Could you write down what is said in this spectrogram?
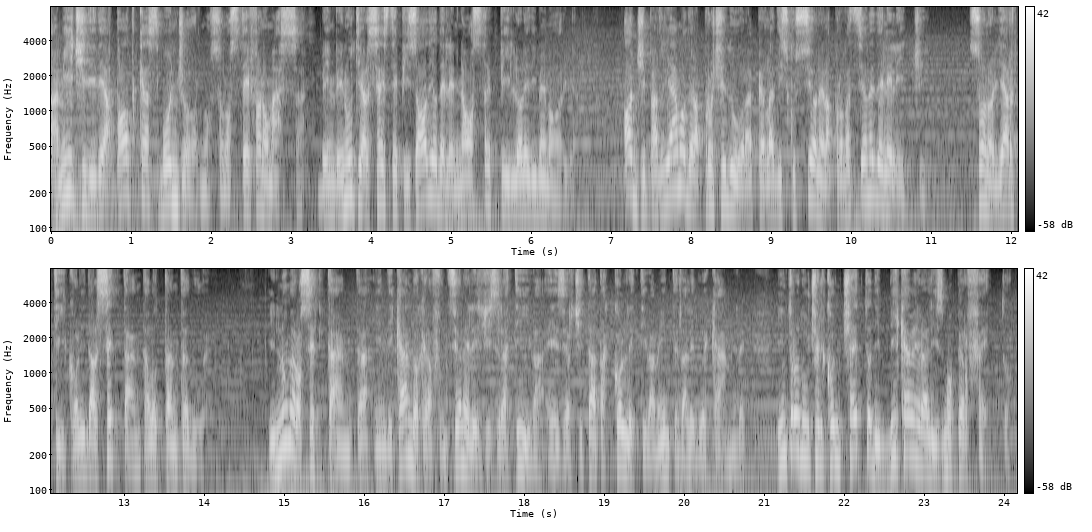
Amici di Idea Podcast, buongiorno, sono Stefano Massa. Benvenuti al sesto episodio delle nostre pillole di memoria. Oggi parliamo della procedura per la discussione e l'approvazione delle leggi. Sono gli articoli dal 70 all'82. Il numero 70, indicando che la funzione legislativa è esercitata collettivamente dalle due Camere, introduce il concetto di bicameralismo perfetto,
